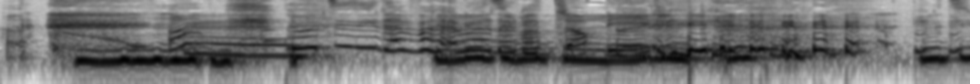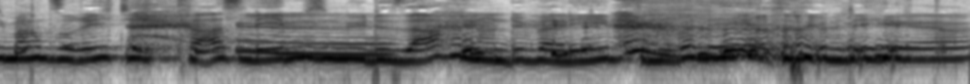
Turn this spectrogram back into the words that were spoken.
Luzi sieht einfach immer Luzi nur die Jobmöglichkeiten. Luzi macht so richtig krass lebensmüde Sachen und überlebt und überlebt und überlebt. Ja.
